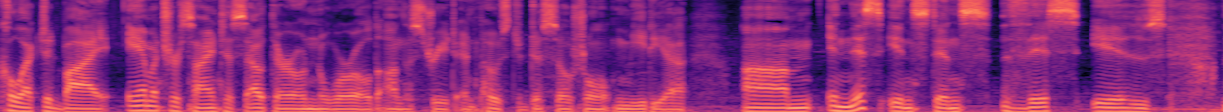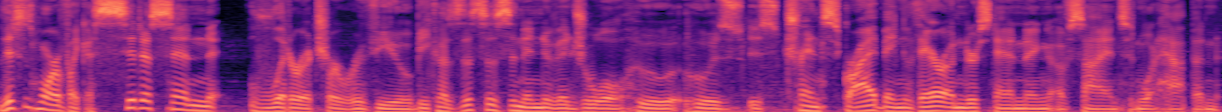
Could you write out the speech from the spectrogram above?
collected by amateur scientists out there in the world on the street and posted to social media. Um, in this instance, this is this is more of like a citizen literature review because this is an individual who who is is transcribing their understanding of science and what happened,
